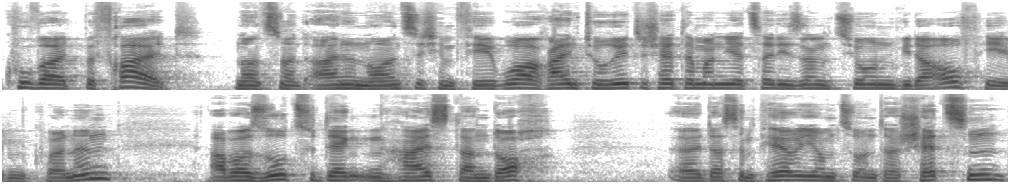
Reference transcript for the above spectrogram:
Kuwait befreit 1991 im Februar. Rein theoretisch hätte man jetzt ja die Sanktionen wieder aufheben können. Aber so zu denken heißt dann doch, äh, das Imperium zu unterschätzen.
